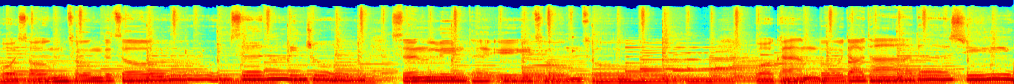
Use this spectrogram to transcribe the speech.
我匆匆地走入森林中，森林的一丛丛，我看不到他的行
